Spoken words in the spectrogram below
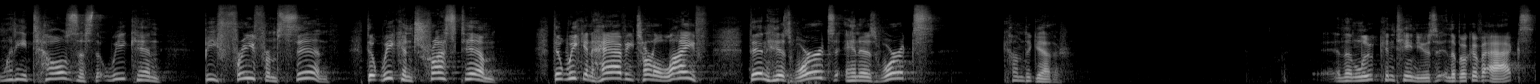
When he tells us that we can be free from sin, that we can trust him, that we can have eternal life, then his words and his works come together. And then Luke continues in the book of Acts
